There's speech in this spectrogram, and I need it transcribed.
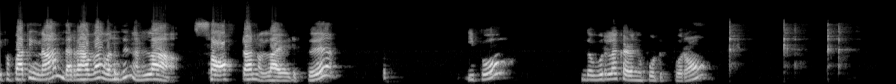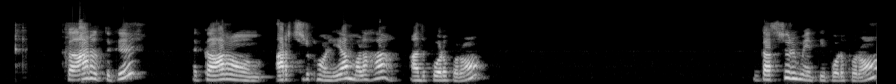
இப்ப பாத்தீங்கன்னா இந்த ரவை வந்து நல்லா சாஃப்டா நல்லா எடுத்து இப்போ இந்த உருளைக்கிழங்கு போட்டுக்க போறோம். காரத்துக்கு இந்த காரம் அரைச்சிருக்கோம் இல்லையா மிளகா அது போட போறோம். கஸ்தூரி மேத்தி போட போறோம்.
